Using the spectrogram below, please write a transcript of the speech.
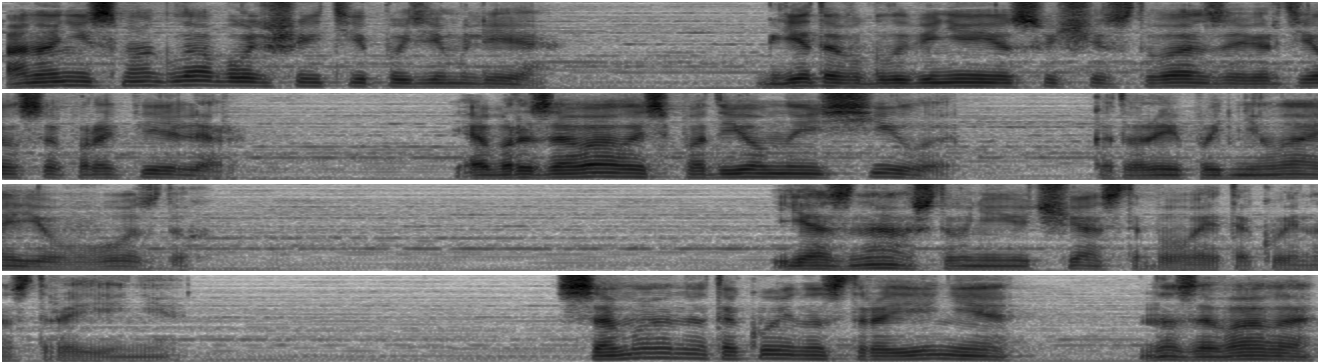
Она не смогла больше идти по земле. Где-то в глубине ее существа завертелся пропеллер, и образовалась подъемная сила – которая подняла ее в воздух. Я знал, что у нее часто бывает такое настроение. Сама она такое настроение называла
